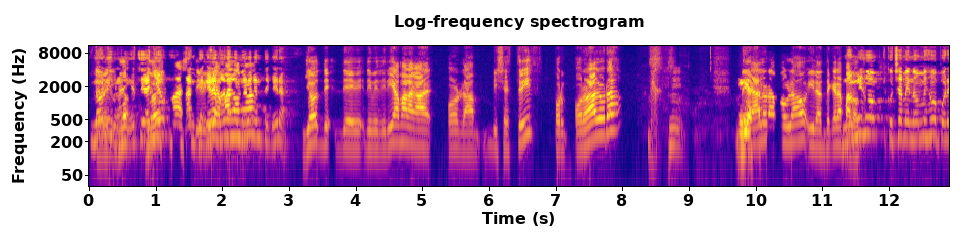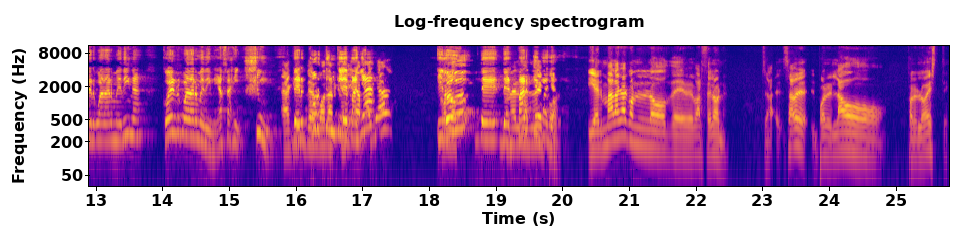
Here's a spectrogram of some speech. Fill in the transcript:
No os libráis. Este yo año más, Antequera Málaga y Málaga- Málaga Antequera. Yo de- de- dividiría Málaga por la bisectriz, por, por Álora, de. Álora para un lado y de Antequera para es el otro. mejor, escúchame, no es mejor poner Guadalmedina. Coge el Guadalmedina y haces ahí, ¡shum! Aquí, del de corte ingle para allá y luego los- de- del parque del para allá. Y el Málaga con los de Barcelona. O sea, ¿sabes? Por el lado, por el oeste,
